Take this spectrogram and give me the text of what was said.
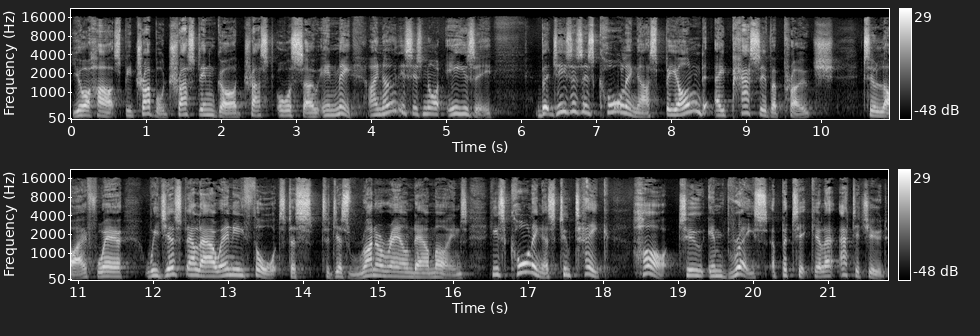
your hearts be troubled. Trust in God, trust also in me. I know this is not easy, but Jesus is calling us beyond a passive approach to life where we just allow any thoughts to, to just run around our minds. He's calling us to take heart, to embrace a particular attitude.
